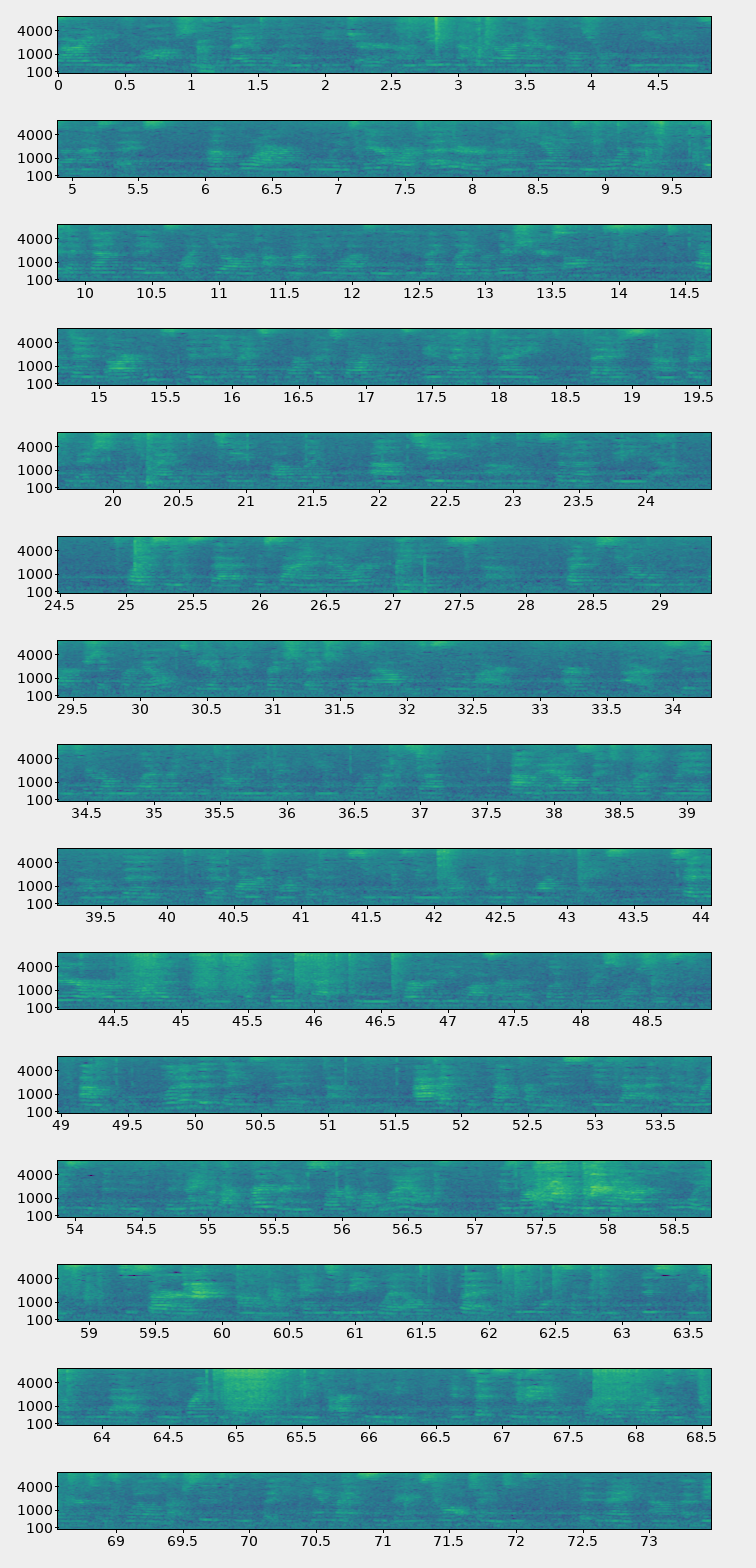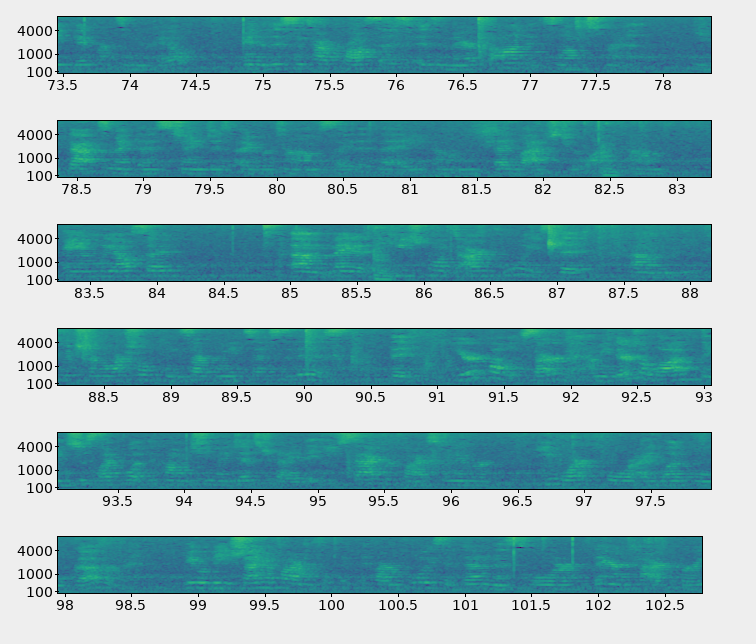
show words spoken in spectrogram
exciting options available in the future, um, being that we are an agricultural community in some aspects, um, for our employees. There are resources. Um, one of the things that um, I hope will come from this is that, and the reason that the, the name of our program is Serve Well Lowndes, is not only we want our employees to serve um, and to be well, but we want something, this to be something that, you know, branches out into the entire community and sets an example last July. Um, and we also um, made a huge point to our employees that um, Commissioner Marshall can certainly attest to this, that you're a public servant. I mean, there's a lot of things, just like what the comments you made yesterday, that you sacrifice whenever you work for a local government. It would be a shame if our, if our employees had done this for their entire career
